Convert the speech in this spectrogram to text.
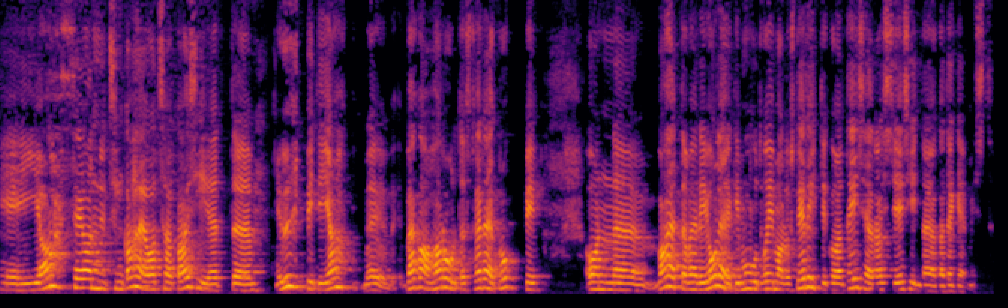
Jah, see on nüüd siin kahe otsaga asi, et ühtpidi jah, väga haruldast veregruppi on, vahetevahel ei olegi muud võimalust, eriti kui on teise rassi esindajaga tegemist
